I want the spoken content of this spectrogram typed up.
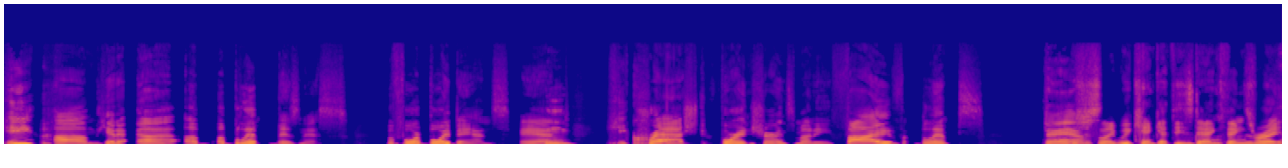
He um he had a uh, a, a blimp business before boy bands, and Mm. he crashed for insurance money five blimps. Damn. It's just like we can't get these dang things right.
